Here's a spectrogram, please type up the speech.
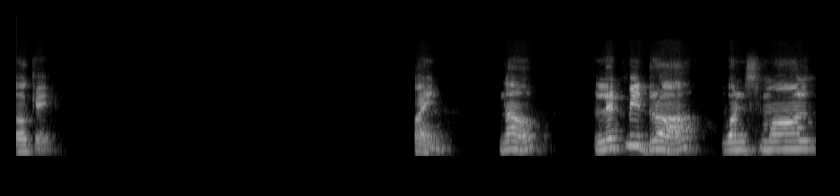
Okay. Fine. Now, let me draw one small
